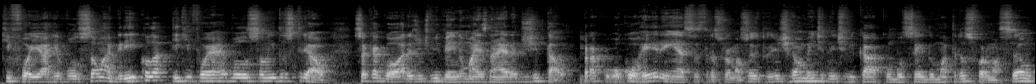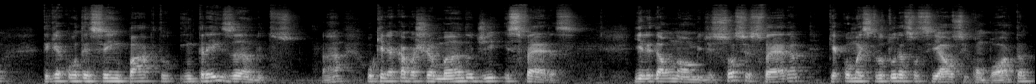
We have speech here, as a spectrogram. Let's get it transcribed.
que foi a revolução agrícola e que foi a revolução industrial. Só que agora a gente vivendo mais na era digital. Para ocorrerem essas transformações, para a gente realmente identificar como sendo uma transformação, tem que acontecer impacto em três âmbitos. Tá? O que ele acaba chamando de esferas. E ele dá o nome de sociosfera, que é como a estrutura social se comporta,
